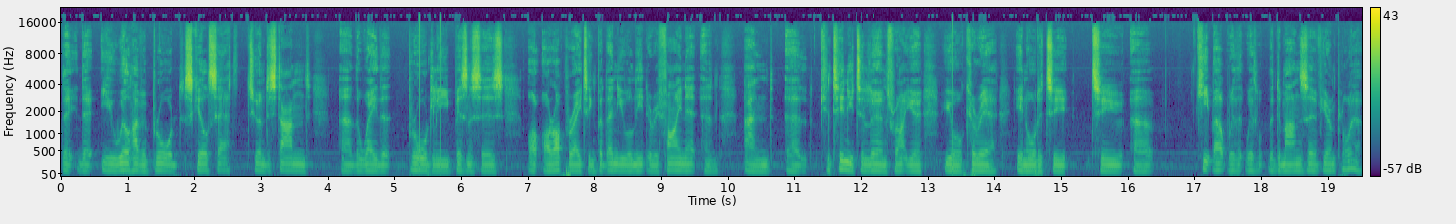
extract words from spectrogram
That that you will have a broad skill set to understand uh, the way that broadly businesses are, are operating, but then you will need to refine it and and uh, continue to learn throughout your your career in order to to uh, keep up with with the demands of your employer.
